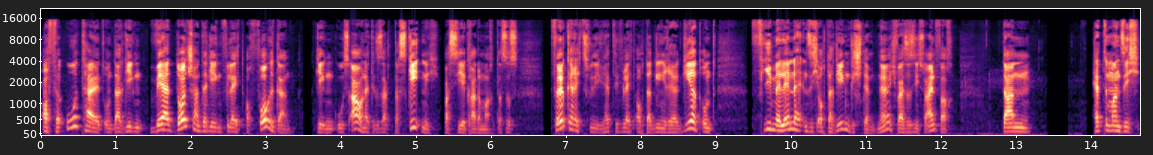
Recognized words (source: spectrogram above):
auch verurteilt und dagegen, wäre Deutschland dagegen vielleicht auch vorgegangen gegen USA und hätte gesagt, das geht nicht, was sie hier gerade macht. Das ist völkerrechtswidrig, hätte vielleicht auch dagegen reagiert und viel mehr Länder hätten sich auch dagegen gestemmt, ne? Ich weiß, es ist nicht so einfach. Dann hätte man sich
